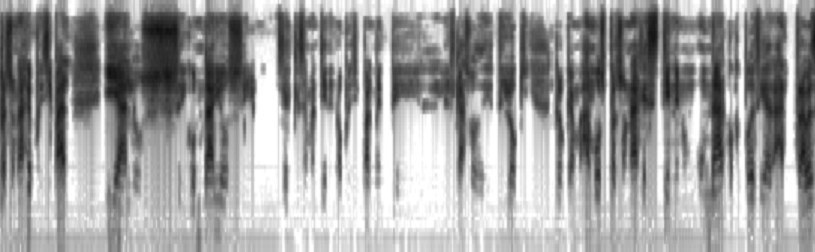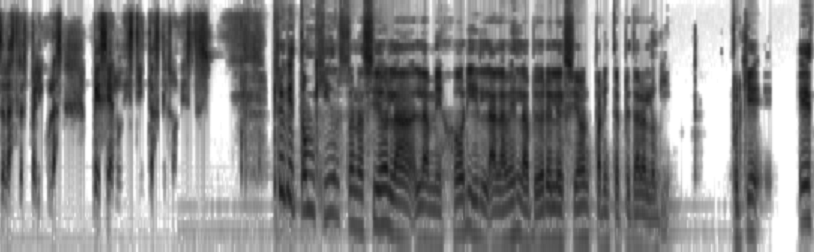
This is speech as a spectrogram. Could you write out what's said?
personaje principal y a los secundarios eh, que, se mantienen, ¿no? Principalmente el, caso de, Loki. Creo que ambos personajes tienen un, arco que puede seguir a través de las tres películas, pese a lo distintas que son estas. Creo que Tom Hiddleston ha sido la, mejor y a la vez la peor elección para interpretar a Loki. Porque es,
